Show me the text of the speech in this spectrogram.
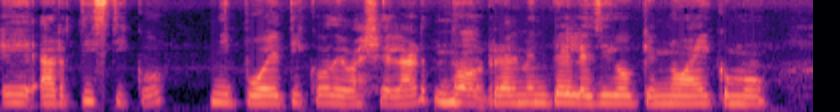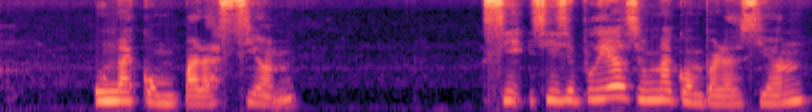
eh, artístico ni poético de Bachelard. No, realmente les digo que no hay como una comparación. Si, si se pudiera hacer una comparación,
